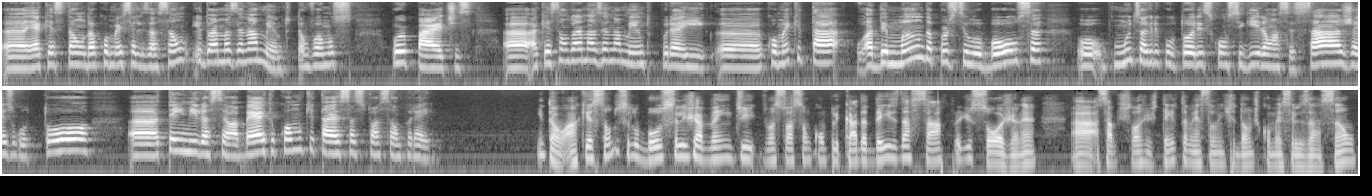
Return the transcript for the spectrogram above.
é a questão da comercialização e do armazenamento. Então vamos por partes. Uh, a questão do armazenamento por aí, uh, como é que está a demanda por silo bolsa? Uh, muitos agricultores conseguiram acessar, já esgotou, tem milho a céu aberto, como que está essa situação por aí? Então, a questão do silo bolsa ele já vem de, uma situação complicada desde a safra de soja, né? A safra de soja a gente tem também essa lentidão de comercialização,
